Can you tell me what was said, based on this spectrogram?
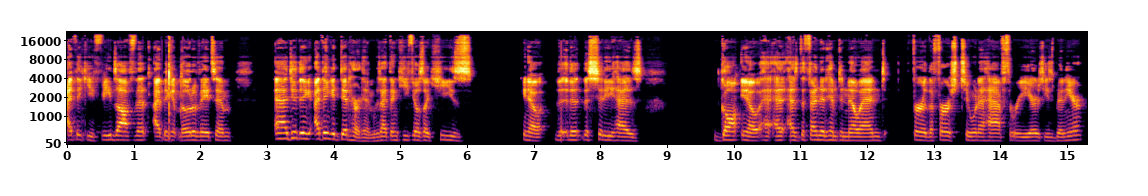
I think he feeds off of it. I think it motivates him, and I do think I think it did hurt him because I think he feels like he's, you know, the the, the city has gone, you know, ha- has defended him to no end for the first two and a half, three years he's been here,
